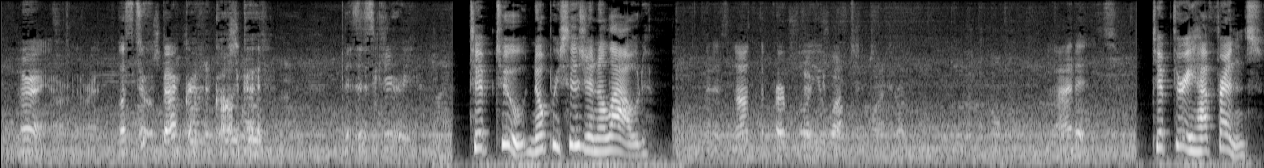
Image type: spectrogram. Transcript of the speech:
All right, all right, all right. Let's do a background and call good. This is scary. Tip two: No precision allowed. That is not the purple you wanted. That is. Tip three: Have friends.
